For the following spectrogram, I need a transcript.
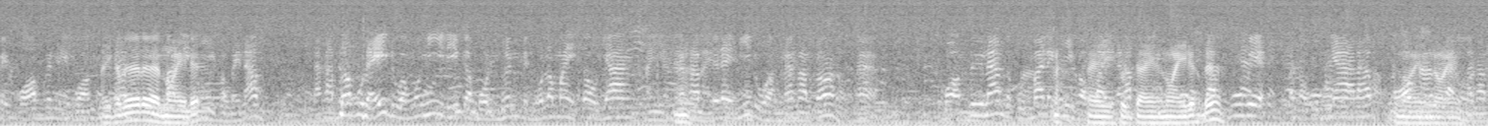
ไปพร้อมเพิ่นนี่บอกไอ้ก็เด้อเด้อหน่อยเด้อเข้าไปนํนะครับเนาะผู้ใดดวงว่ามีดีกับบนเพิ่นเป็นผลไม้เก้าอย่างนะครับจะได้มีดวงนะครับเนาะอะบอกซื้อน้ำสกุลบ้านเลขที่เข้าใครไปสนะนครับใจหน่อยเด้อเด้อผู้เวทแล้วก็องค์ยานะครับหน่อยหน่อย นะครับ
